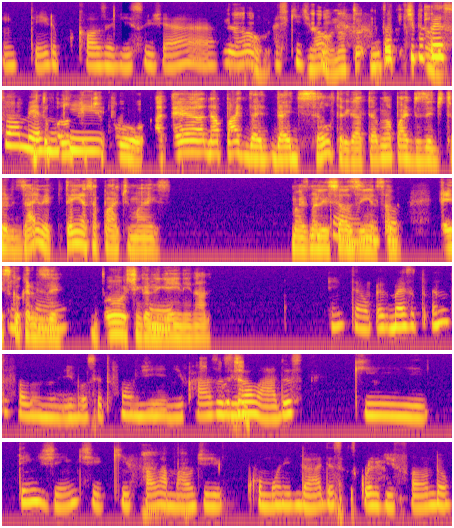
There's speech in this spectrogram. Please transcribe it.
inteiro por causa disso já. Não, Acho que, tipo, não, não tô, não tô tipo pessoal mesmo que, que. tipo, até na parte da, da edição, tá ligado? Até na parte dos editor designer, tem essa parte mais. Mais maliciosinha, tipo, sabe? É isso que eu quero dizer. então, Não tô xingando é. ninguém nem nada. Então, eu- mas eu, tô- eu não tô falando de você, tô falando de, de casos isolados que tem gente que fala mal de comunidade, essas coisas de fandom,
